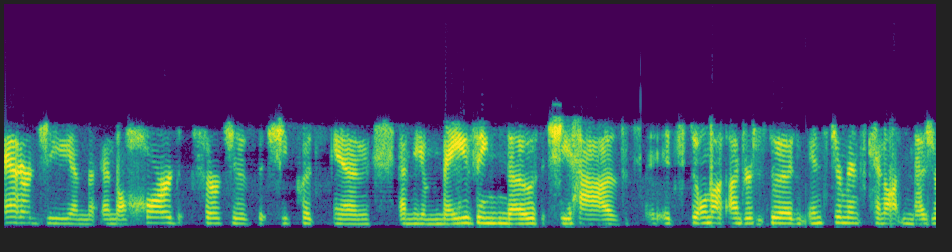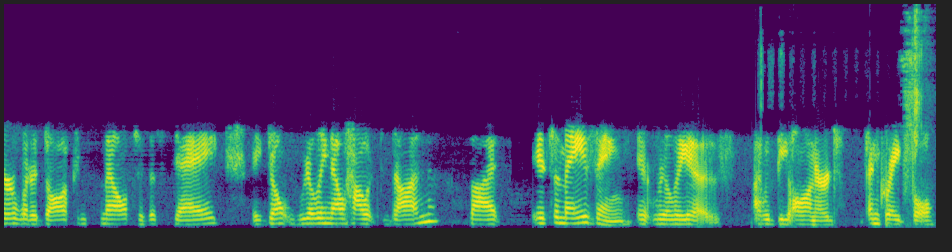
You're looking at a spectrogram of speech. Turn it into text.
energy and the, and the hard searches that she puts in and the amazing nose that she has. It's still not understood. Instruments cannot measure what a dog can smell to this day. They don't really know how it's done but it's amazing. It really is. I would be honored and grateful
